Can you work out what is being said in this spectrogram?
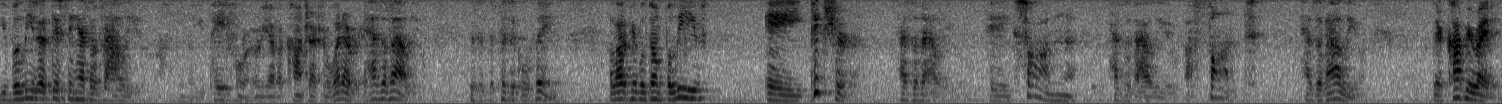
You believe that this thing has a value. You know, you pay for it or you have a contract or whatever. It has a value. This is a physical thing. A lot of people don't believe a picture has a value. A song has a value. A font has a value. They're copyrighted.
